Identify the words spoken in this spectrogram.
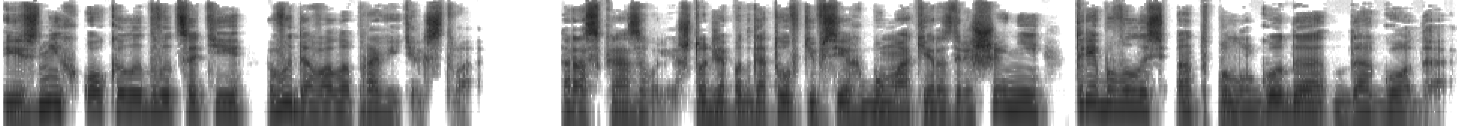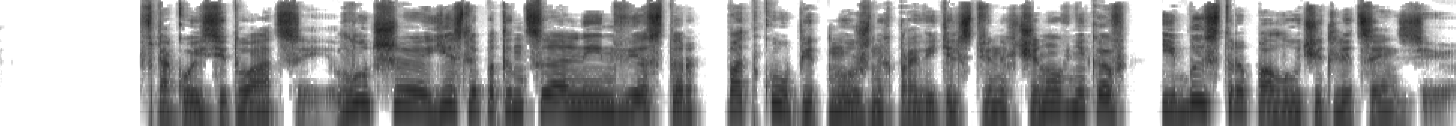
Из них около 20 выдавало правительство. Рассказывали, что для подготовки всех бумаг и разрешений требовалось от полугода до года. В такой ситуации лучше, если потенциальный инвестор подкупит нужных правительственных чиновников и быстро получит лицензию.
